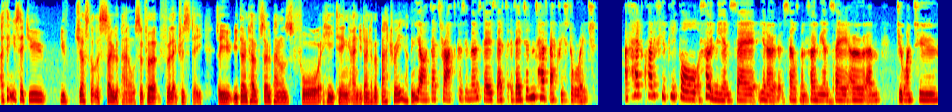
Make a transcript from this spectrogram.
I think you said you you've just got the solar panels. So for for electricity so you you don't have solar panels for heating and you don't have a battery i think? Yeah that's right because in those days that they didn't have battery storage I've had quite a few people phone me and say, you know, salesmen phone me and say, oh, um, do you want to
